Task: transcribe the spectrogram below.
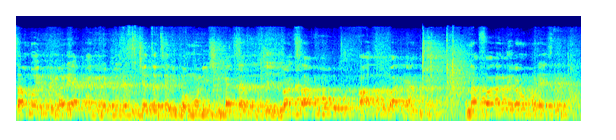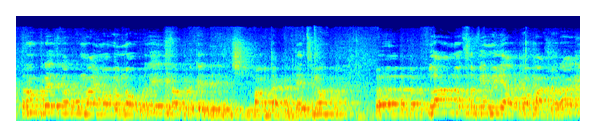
sau noi, primăria care reprezintă cetățenii comunii și încasează acești bani, să aibă o altă variantă. În afară de Romprest. Romprest, acum mai nou 9 lei, sau câte, deci, m-am uitat, credeți-mă, Uh, La anul o să vină iar cu o majorare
